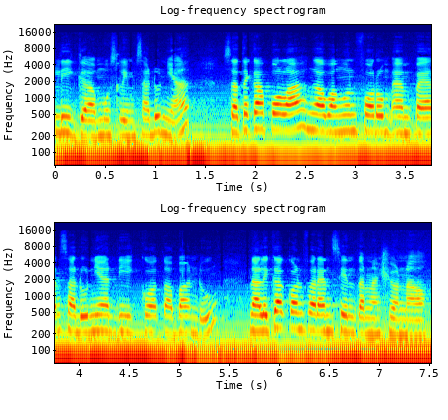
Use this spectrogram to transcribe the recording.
Liga Muslim Sadunia sateka pola ngawangun forum MPR Sadunia di Kota Bandung nalika konferensi internasional.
